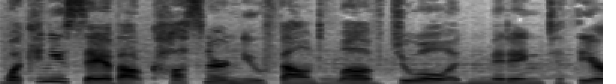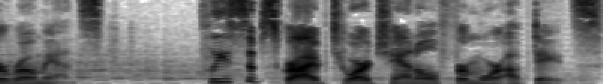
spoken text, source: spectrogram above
What can you say about Costner newfound love Jewel admitting to their romance? Please subscribe to our channel for more updates.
